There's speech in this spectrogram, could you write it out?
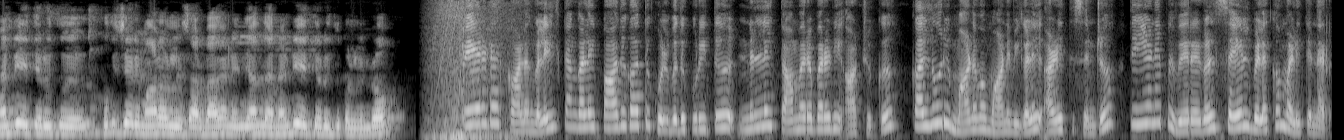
நன்றியை தெரிவித்து புதுச்சேரி மாணவர்களின் சார்பாக நெஞ்சார்ந்த நன்றியை தெரிவித்துக் கொள்கின்றோம். பேரிடர் காலங்களில் தங்களை பாதுகாத்துக் கொள்வது குறித்து நெல்லை தாமிரபரணி ஆற்றுக்கு கல்லூரி மாணவ மாணவிகளை அழைத்து சென்று தீயணைப்பு வீரர்கள் செயல் விளக்கம் அளித்தனர்.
